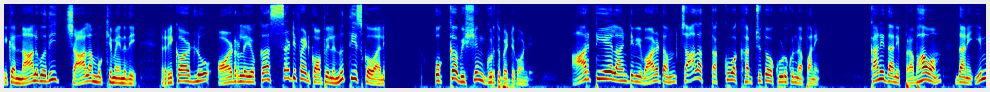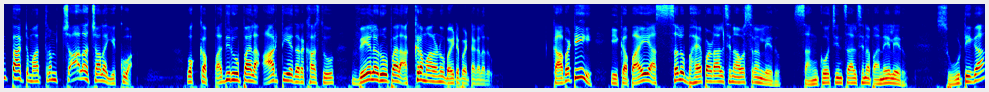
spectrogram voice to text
ఇక నాలుగోది చాలా ముఖ్యమైనది. రికార్డులు ఆర్డర్ల యొక్క సర్టిఫైడ్ కాపీలను తీసుకోవాలి. ఒక్క విషయం గుర్తుపెట్టుకోండి. ఆర్టీఏ లాంటివి వాడటం చాలా తక్కువ ఖర్చుతో కూడుకున్న పని. కాని దాని ప్రభావం దాని ఇంపాక్ట్ మాత్రం చాలా చాలా ఎక్కువ. ఒక్క పది రూపాయల ఆర్టీఏ దరఖాస్తు వేల రూపాయల అక్రమాలను బయటపెట్టగలదు. కాబట్టి ఇకపై అస్సలు భయపడాల్సిన అవసరం లేదు. సంకోచించాల్సిన పనే లేదు. సూటిగా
